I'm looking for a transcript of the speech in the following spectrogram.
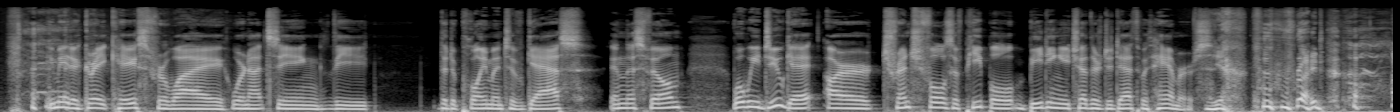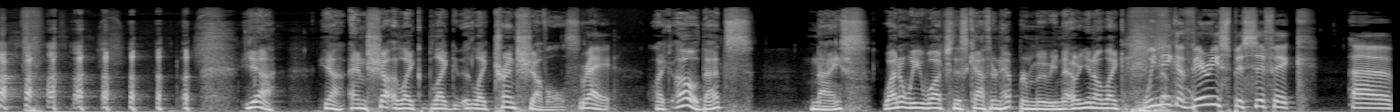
you made a great case for why we're not seeing the the deployment of gas in this film. What we do get are trenchfuls of people beating each other to death with hammers. Yeah, right. yeah, yeah, and sho- like like like trench shovels. Right. Like, oh, that's nice. Why don't we watch this Katharine Hepburn movie now? You know, like We make a very specific uh,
